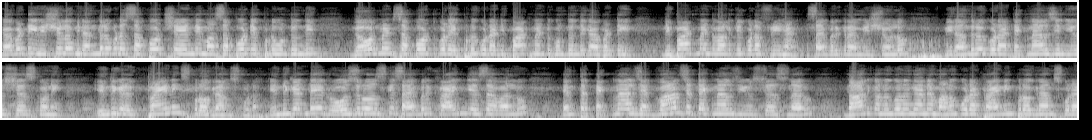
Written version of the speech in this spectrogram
కాబట్టి ఈ విషయంలో మీరందరూ కూడా సపోర్ట్ చేయండి. మా సపోర్ట్ ఎప్పుడు ఉంటుంది? గవర్నమెంట్ సపోర్ట్ కూడా ఎప్పుడు కూడా డిపార్ట్మెంట్కి ఉంటుంది కాబట్టి డిపార్ట్మెంట్ వాళ్ళకి కూడా ఫ్రీ హ్యాండ్ సైబర్ క్రైమ్ విషయంలో. మీరందరూ కూడా టెక్నాలజీని యూజ్ చేసుకొని ఎందుకంటే ట్రైనింగ్స్ ప్రోగ్రామ్స్ కూడా. ఎందుకంటే రోజు రోజుకి సైబర్ క్రైమ్ చేసే వాళ్ళు ఎంత టెక్నాలజీ అడ్వాన్స్డ్ టెక్నాలజీ యూజ్ చేస్తున్నారు. దానికి అనుగుణంగానే మనం కూడా ట్రైనింగ్ ప్రోగ్రామ్స్ కూడా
